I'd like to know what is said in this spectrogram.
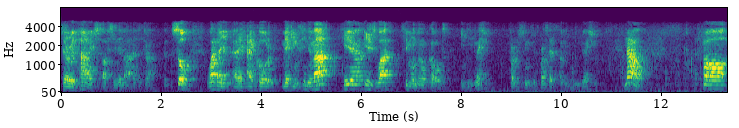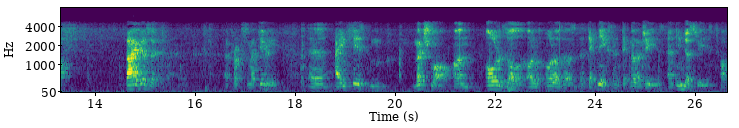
stereotypes of cinema, etc. So, what I, I, I, call making cinema here is what Simondon calls individuation, producing the process of individuation. Now, for five years uh, approximately, uh, I insist much more on all, all, all of those uh, techniques and technologies and industries of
